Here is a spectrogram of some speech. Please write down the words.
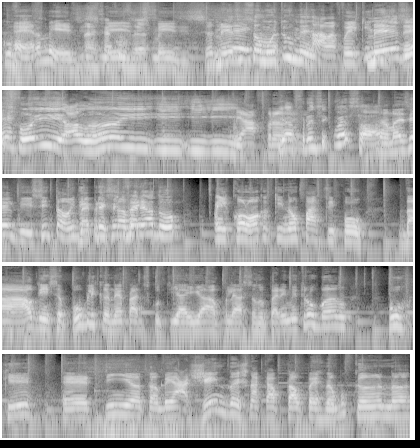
conversa. Era meses, Essa é meses, é meses. Meses são muitos meses. Ah, mas foi ele que meses disse, né? foi Alain e, e, e, e a Fran. E a Fran sem conversar. Não, mas ele disse. Então, ele prefeito também, vereador. Ele coloca que não participou da audiência pública, né, para discutir aí a ampliação do perímetro urbano, porque é, tinha também agendas na capital pernambucana,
